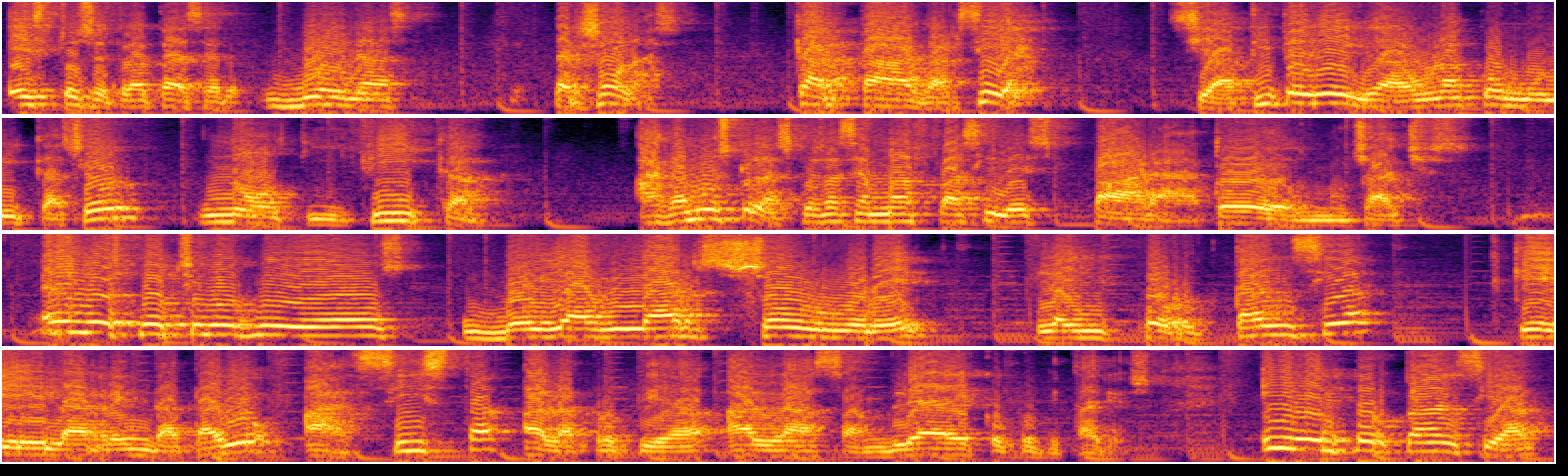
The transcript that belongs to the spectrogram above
esto se trata de ser buenas personas. Carta García, si a ti te llega una comunicación, notifica. Hagamos que las cosas sean más fáciles para todos, muchachos. En los próximos videos voy a hablar sobre la importancia que el arrendatario asista a la propiedad, a la asamblea de copropietarios y la importancia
